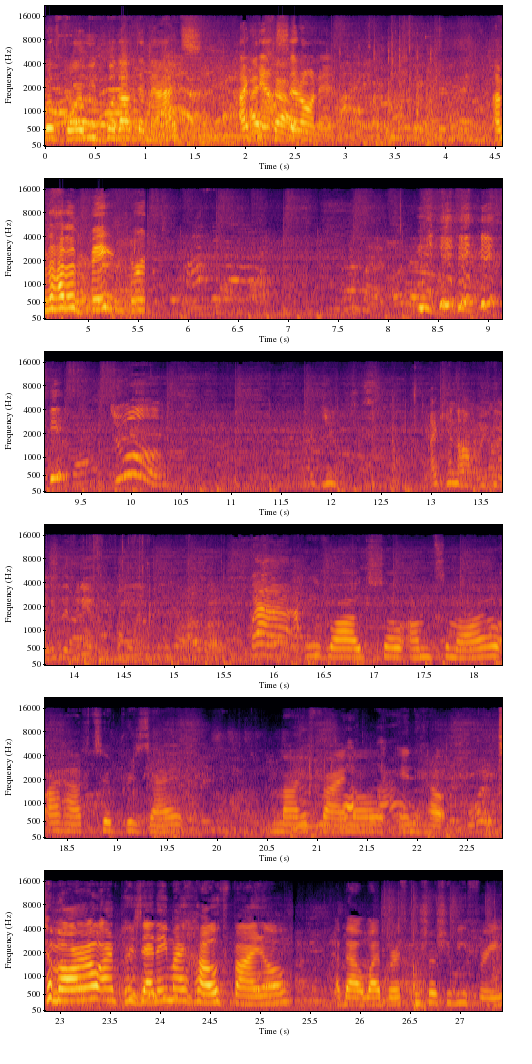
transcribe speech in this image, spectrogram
before we pulled out the mats? I can't fell. sit on it. I'm gonna have a big bruise. Jewel! I cannot with you. Hey vlog, so um tomorrow I have to present my final in health. Tomorrow I'm presenting my health final about why birth control should be free.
